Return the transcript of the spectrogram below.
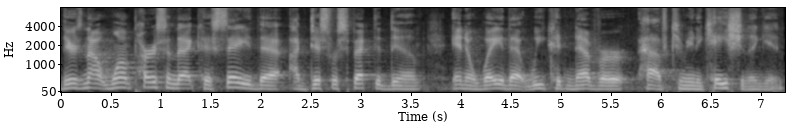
There's not one person that could say that I disrespected them in a way that we could never have communication again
